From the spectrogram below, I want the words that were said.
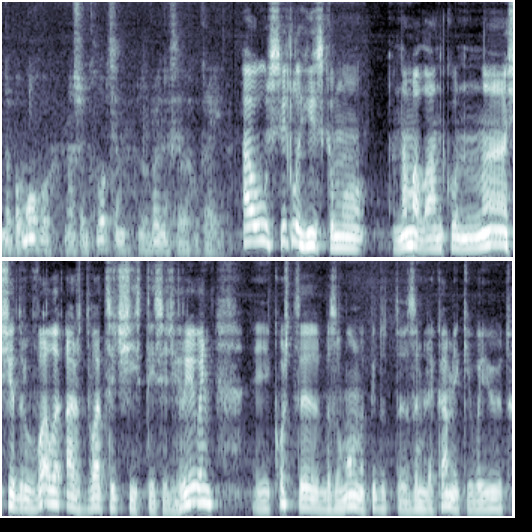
допомогу нашим хлопцям в Збройних силах України. А у Світлогірському на Маланку нащедрували аж 26 тисяч гривень. І кошти, безумовно, підуть землякам, які воюють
